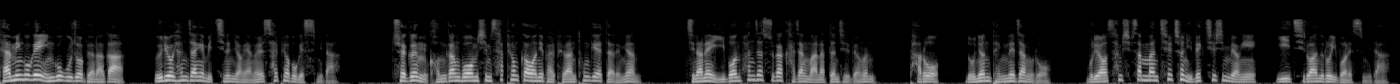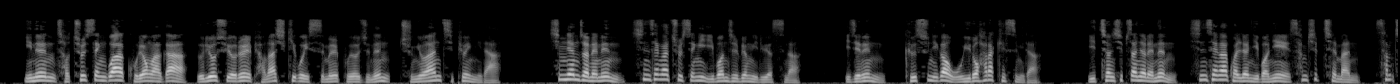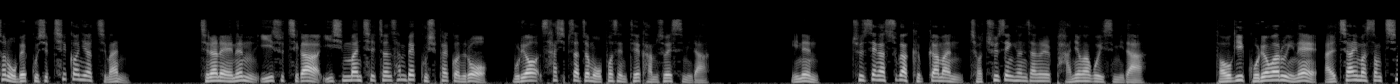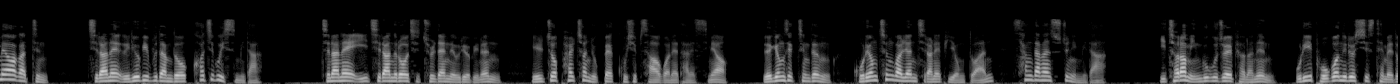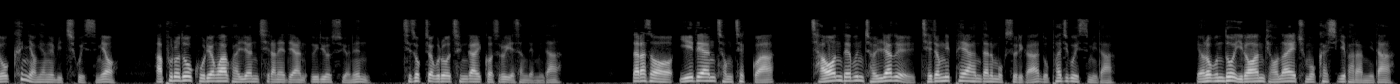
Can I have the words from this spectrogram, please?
대한민국의 인구 구조 변화가 의료 현장에 미치는 영향을 살펴보겠습니다. 최근 건강보험 심사평가원이 발표한 통계에 따르면 지난해 입원 환자 수가 가장 많았던 질병은 바로 노년 백내장으로 무려 33만 7,270명이 이 질환으로 입원했습니다. 이는 저출생과 고령화가 의료 수요를 변화시키고 있음을 보여주는 중요한 지표입니다. 10년 전에는 신생아 출생이 입원 질병 1위였으나 이제는 그 순위가 5위로 하락했습니다. 2014년에는 신생아 관련 입원이 37만 3,597건이었지만 지난해에는 이 수치가 20만 7,398건으로 무려 44.5% 감소했습니다. 이는 출생아 수가 급감한 저출생 현상을 반영하고 있습니다. 더욱이 고령화로 인해 알츠하이머성 치매와 같은 질환의 의료비 부담도 커지고 있습니다. 지난해 이 질환으로 지출된 의료비는 1조 8,694억 원에 달했으며 뇌경색증 등 고령층 관련 질환의 비용 또한 상당한 수준입니다. 이처럼 인구 구조의 변화는 우리 보건의료 시스템에도 큰 영향을 미치고 있으며 앞으로도 고령화 관련 질환에 대한 의료 수요는 지속적으로 증가할 것으로 예상됩니다. 따라서 이에 대한 정책과 자원 배분 전략을 재정립해야 한다는 목소리가 높아지고 있습니다. 여러분도 이러한 변화에 주목하시기 바랍니다.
